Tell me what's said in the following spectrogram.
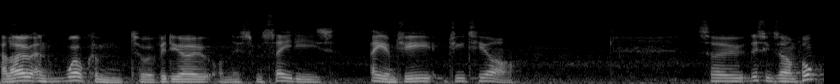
Hello and welcome to a video on this Mercedes AMG GTR. So this example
